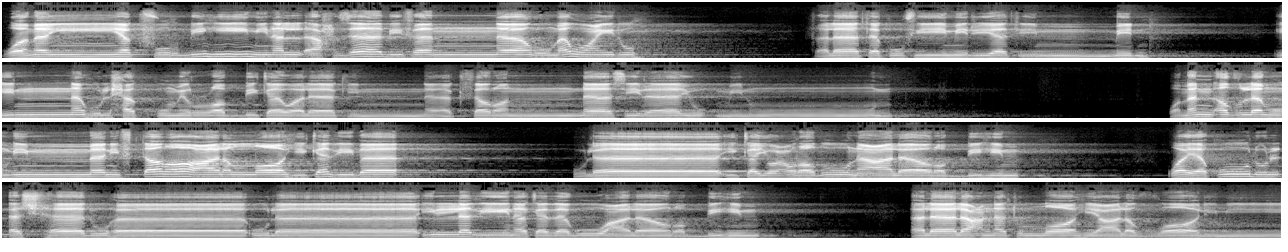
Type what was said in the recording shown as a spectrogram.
ومن يكفر به من الاحزاب فالنار موعده فلا تك في مريه منه انه الحق من ربك ولكن أكثر الناس لا يؤمنون ومن اظلم ممن افترى على الله كذبا أولئك يعرضون على ربهم ويقول الأشهاد هؤلاء الذين كذبوا على ربهم ألا لعنة الله على الظالمين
